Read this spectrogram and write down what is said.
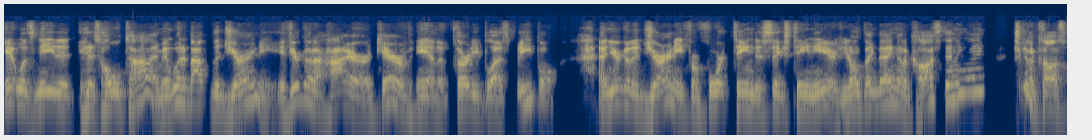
It was needed his whole time. And what about the journey? If you're going to hire a caravan of 30 plus people and you're going to journey for 14 to 16 years, you don't think that ain't going to cost anything? It's going to cost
